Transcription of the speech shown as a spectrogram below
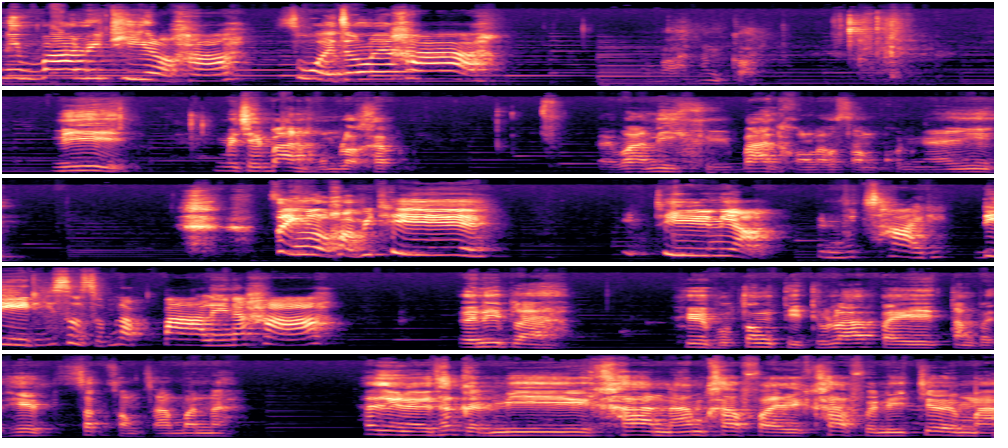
นี่บ้านวิธีเหรอคะ สวยจังเลยค่ะ นี่ไม่ใช่บ้านผมหรอกครับ แต่ว่านี่คือบ้านของเราสองคนไง จริงเหรอคะพิธีพิธีเนี่ย เป็นผู้ชายที่ดีที่สุดสำหรับปาเลยนะคะ เออนี่ปลาคือผมต้องติดธุระไปต่างประเทศสักสองสามวันนะถ้ายังไงถ้าเกิดมีค่าน้ำค่าไฟค่าเฟอร์นิเจอร์มา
